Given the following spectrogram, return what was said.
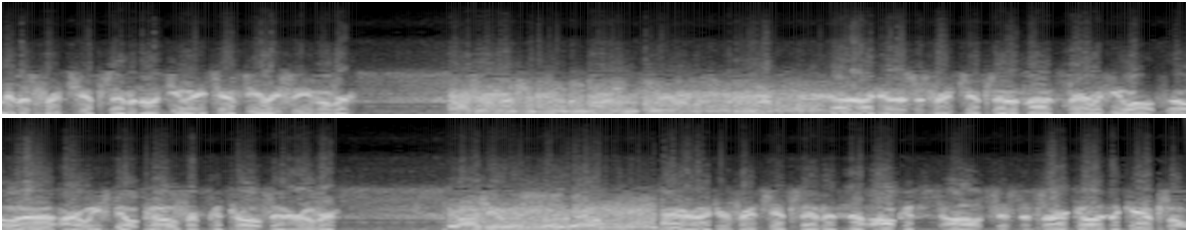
Guaymas Friendship 7 on UHF. Do you receive? Over. Roger, Friendship 7, loud and clear. Uh, Roger, this is Friendship 7 loud and clear with you also. Uh, are we still co from Control Center? Over. Roger, we're still going. Uh, Roger, Friendship 7. Uh, all, con- all systems are go in the capsule.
